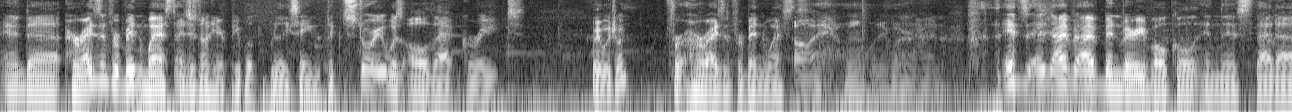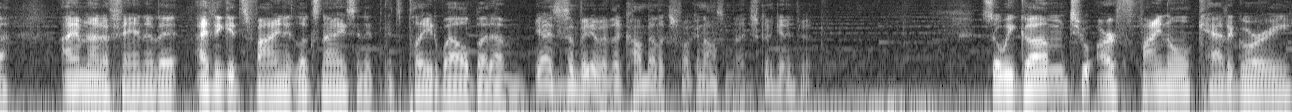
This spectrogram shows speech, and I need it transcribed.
and uh, Horizon Forbidden West. I just don't hear people really saying that the story was all that great Wait, which one? for Horizon Forbidden West. Oh, I, well, whatever. Yeah, I know. it's it, I've I've been very vocal in this that uh I am not a fan of it. I think it's fine. It looks nice and it, it's played well, but um Yeah, I see some video of it. The combat looks fucking awesome, but I just couldn't get into it. So we come to our final category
